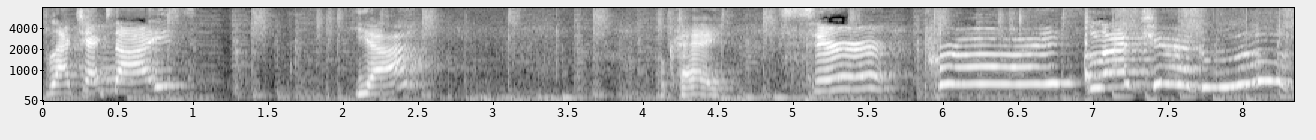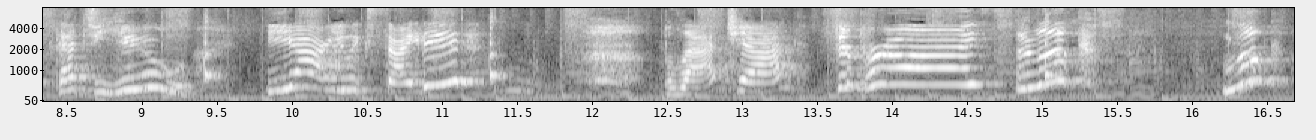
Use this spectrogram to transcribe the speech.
Blackjack's eyes? Yeah? Okay. Surprise! Blackjack, look! That's you! Yeah, are you excited? Blackjack, surprise! Look! Look!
